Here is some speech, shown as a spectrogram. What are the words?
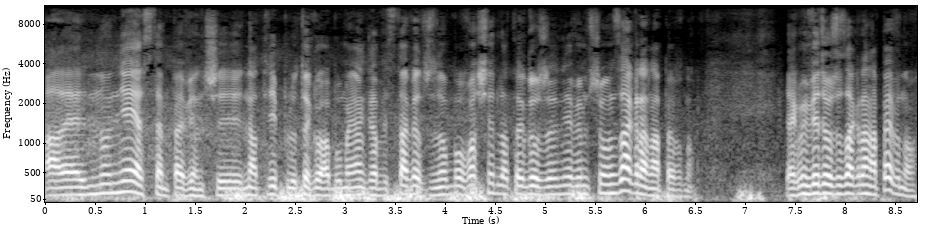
Ale no nie jestem pewien, czy na triplu tego Abumeyanga wystawiać, no bo właśnie dlatego, że nie wiem, czy on zagra na pewno. Jakbym wiedział, że zagra na pewno,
